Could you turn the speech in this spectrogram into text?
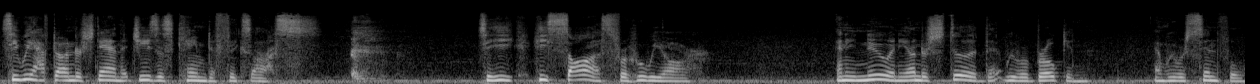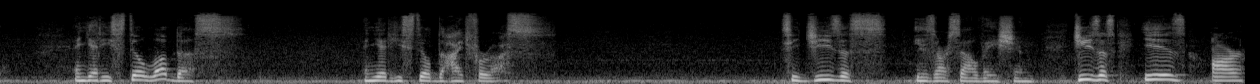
See, we have to understand that Jesus came to fix us. See, he, he saw us for who we are. And he knew and he understood that we were broken and we were sinful. And yet he still loved us. And yet he still died for us. See, Jesus is our salvation. Jesus is our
